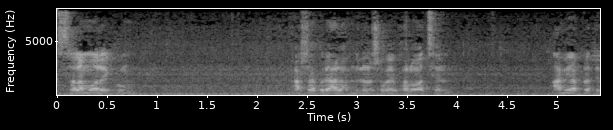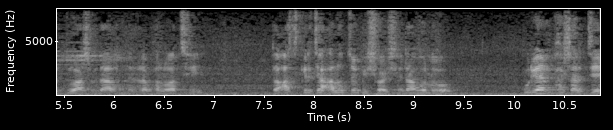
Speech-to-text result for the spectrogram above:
আসসালামু আলাইকুম। আশা করি আলহামদুলিল্লাহ সবাই ভালো আছেন। আমি আপনাদের দু আসবিদা আলহামদুলিল্লাহ ভালো আছি। তো আজকের যে আলোচ্য বিষয়, সেটা হলো কোরিয়ান ভাষার যে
